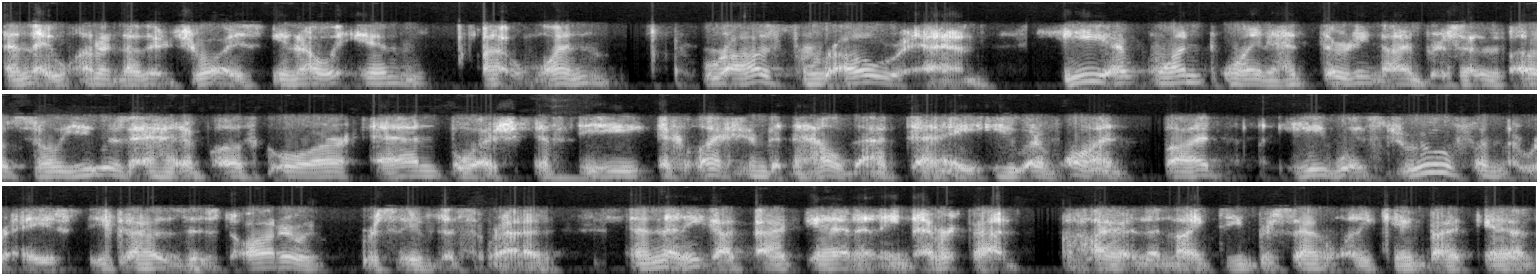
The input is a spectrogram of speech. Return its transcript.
and they want another choice. You know, in uh, when Ross Perot ran, he at one point had 39% of the vote, so he was ahead of both Gore and Bush. If the election had been held that day, he would have won. But he withdrew from the race because his daughter received a threat. And then he got back in and he never got higher than 19% when he came back in.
